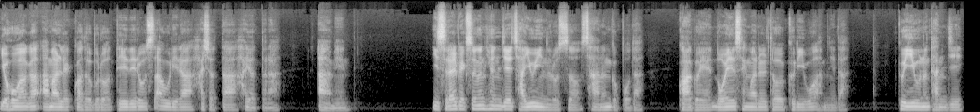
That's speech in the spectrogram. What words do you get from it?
여호와가 아말렉과 더불어 대대로 싸우리라 하셨다 하였더라. 아멘. 이스라엘 백성은 현재 자유인으로서 사는 것보다 과거의 노예 생활을 더 그리워합니다. 그 이유는 단지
